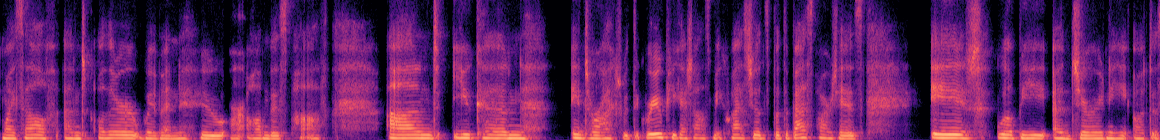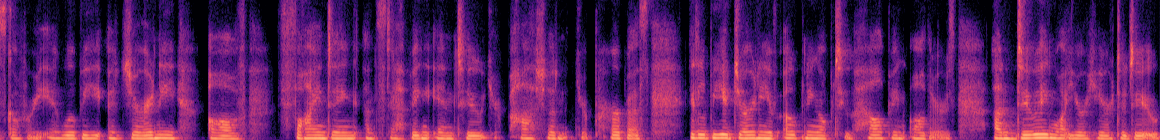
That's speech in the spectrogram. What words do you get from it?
myself and other women who are on this path. And you can interact with the group, you get to ask me questions. But the best part is, it will be a journey of discovery. It will be a journey of finding and stepping into your passion, your purpose. It'll be a journey of opening up to helping others and doing what you're here to do.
